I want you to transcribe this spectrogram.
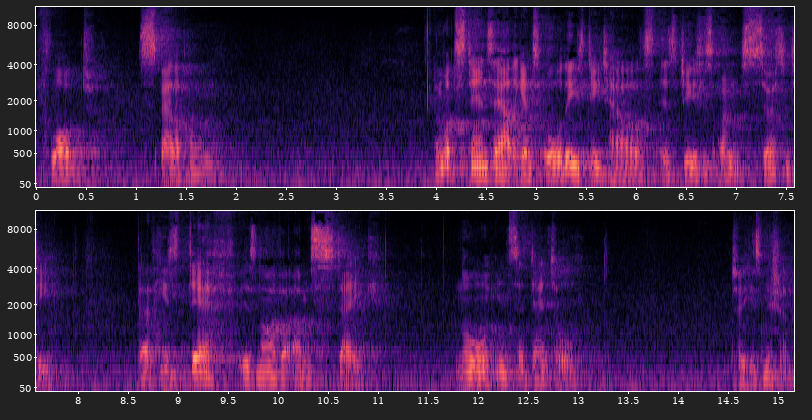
flogged, spat upon. And what stands out against all these details is Jesus' own certainty that his death is neither a mistake nor incidental to his mission.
